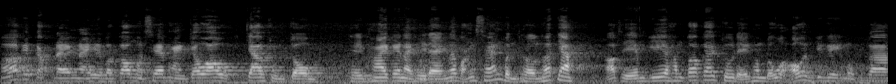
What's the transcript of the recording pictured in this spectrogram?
Đó, cái cặp đèn này thì bà con mình xem hàng châu Âu, trao chuồn chuồn thì hai cây này thì đèn nó vẫn sáng bình thường hết nha. Đó, thì em ghi không có cái chui điện, không đủ ổ, em chỉ ghi một à,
